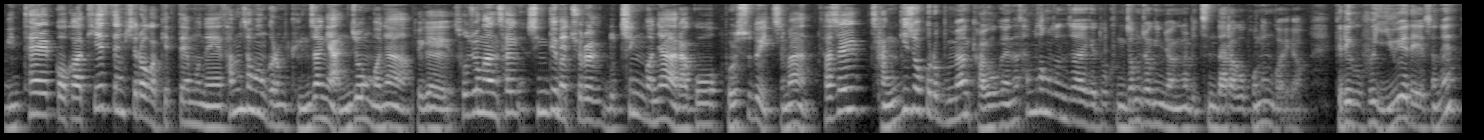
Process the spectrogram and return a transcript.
인텔 거가 TSMC로 갔기 때문에 삼성은 그럼 굉장히 안 좋은 거냐, 되게 소중한 새, 신규 매출을 놓친 거냐라고 볼 수도 있지만, 사실 장기적으로 보면 결국에는 삼성전자에게도 긍정적인 영향을 미친다라고 보는 거예요. 그리고 그 이유에 대해서는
